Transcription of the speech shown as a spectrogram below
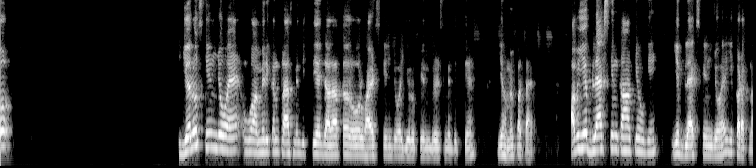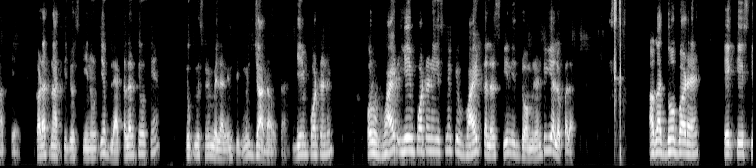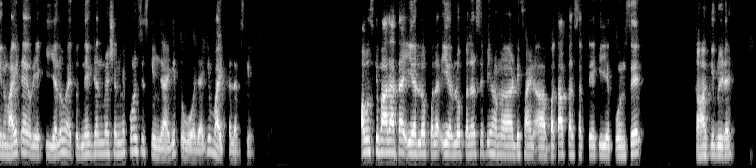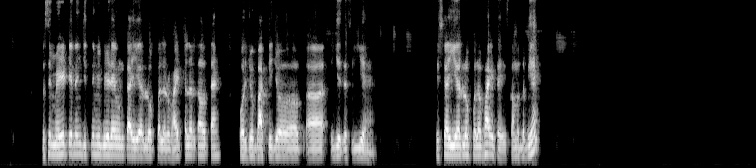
येलो स्किन जो है, वो अमेरिकन क्लास में दिखती है ज़्यादातर और व्हाइट स्किन जो है यूरोपियन ब्रिड्स में दिखती है, ये हमें पता है। अब ये ब्लैक स्किन कहाँ की होगी? ये ब्लैक स्किन जो है, ये कड़कनाथ की है। कड़कनाथ की जो स्किन होती है ब्लैक कलर की होती है, क्योंकि उसमें मेलानिन पिगमेंट ज़्यादा होता है। ये इंपॉर्टेंट है। और व्हाइट ये इंपॉर्टेंट है इसमें कि white colour skin is dominant to yellow colour अगर दो बर्ड है एक की स्किन व्हाइट है और एक की येलो है तो नेक्स्ट जनरेशन में कौन सी स्किन जाएगी? तो वो हो जाएगी व्हाइट कलर स्किन अब उसके बाद आता है ईयरलोक कलर ईयरलोक कलर से भी हम डिफाइन बता कर सकते हैं कि ये कौन से, कहा की ब्रीड है? जैसे मेडिटेरियन जितने भी ब्रीड है, उनका ईयरलोक कलर व्हाइट कलर का होता है और जो बाकी जो ये जैसे ये है। इसका ईयर लो कलर व्हाइट है, इसका मतलब ये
